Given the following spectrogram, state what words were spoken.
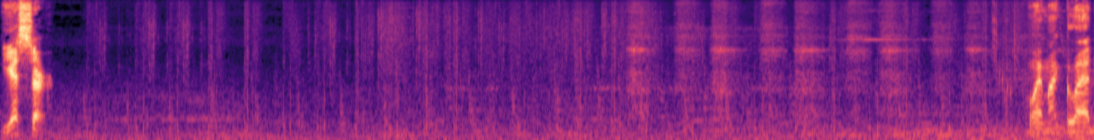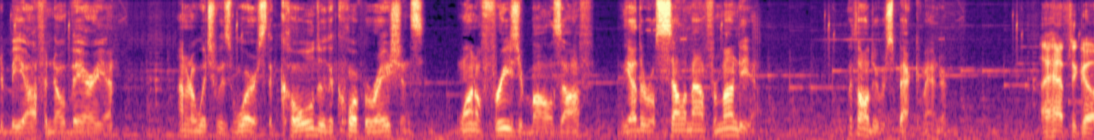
Yes, sir. Boy, am I glad to be off of Noveria. I don't know which was worse, the cold or the corporations. One will freeze your balls off, the other will sell them out from under you. With all due respect, Commander. I have to go.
